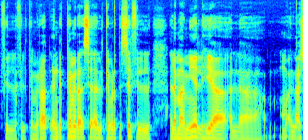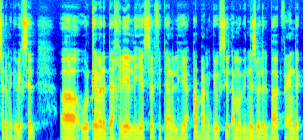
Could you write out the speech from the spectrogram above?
في ال في الكاميرات. عندك كاميرا كاميرا السيلفي الأمامية اللي هي ال 10 ميجا بكسل آه والكاميرا الداخلية اللي هي السيلفي الثاني اللي هي 4 ميجا بكسل أما بالنسبة لل back فعندك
